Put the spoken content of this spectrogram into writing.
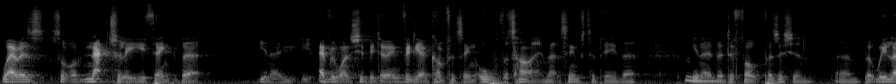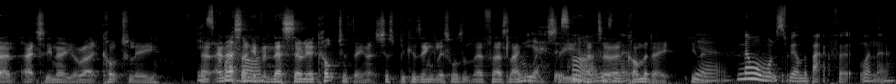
Whereas sort of naturally you think that you know everyone should be doing video conferencing all the time. That seems to be the you know Mm. the default position. Um, but we learned actually no, you're right. Culturally, It's and quite that's not hard. even necessarily a culture thing. That's just because English wasn't their first language, Yes, so it's you hard, had to isn't it? accommodate. You yeah. know, No one wants to be on the back foot when they're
